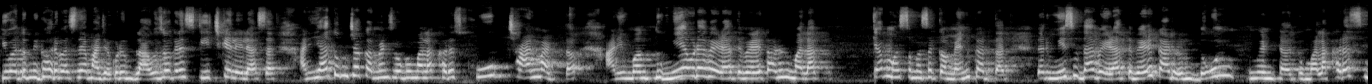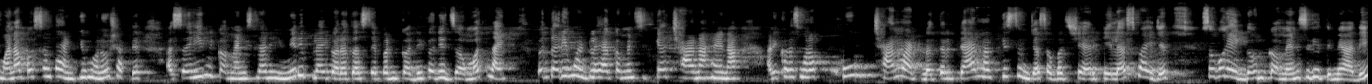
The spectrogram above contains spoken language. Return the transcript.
किंवा तुम्ही घर बसल्या माझ्याकडून ब्लाऊज वगैरे स्टिच केलेले असतात आणि ह्या तुमच्या कमेंट्स बघून मला खरंच खूप छान वाटतं. आणि मग तुम्ही एवढ्या वेळात वेळ काढून मला इतक्या मस्त मस्त कमेंट करतात. तर मी सुद्धा वेळात वेळ काढून दोन मिनटं तुम्हाला खरंच मनापासून थँक्यू म्हणू शकते. असंही मी कमेंट्सला नेहमी रिप्लाय करत असते पण कधी कधी जमत नाही. पण तरी म्हटलं ह्या कमेंट्स इतक्या छान आहे ना आणि खरंच मला खूप छान वाटलं तर त्या नक्कीच तुमच्यासोबत शेअर केल्याच पाहिजेत. सो मग एक दोन कमेंट्स घेते मी आधी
